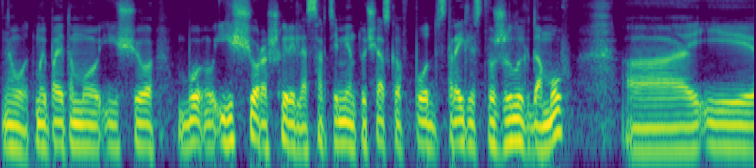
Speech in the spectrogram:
Вот. Мы поэтому еще еще расширили ассортимент участков под строительство жилых домов. А, и,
